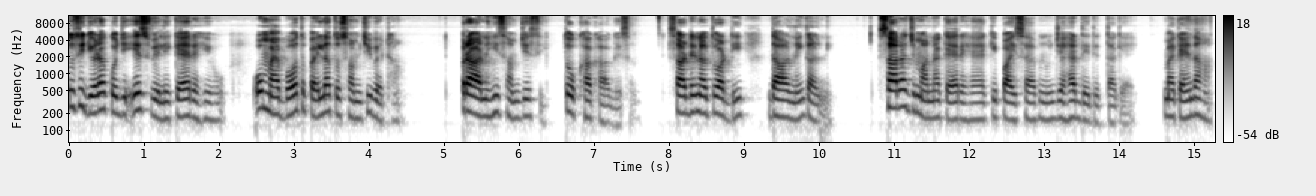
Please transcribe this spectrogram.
ਤੁਸੀਂ ਜਿਹੜਾ ਕੁਝ ਇਸ ਵੇਲੇ ਕਹਿ ਰਹੇ ਹੋ, ਉਹ ਮੈਂ ਬਹੁਤ ਪਹਿਲਾਂ ਤੋਂ ਸਮਝੀ ਬੈਠਾ ਭਰਾ ਨਹੀਂ ਸਮਝੇ ਸੀ, ਧੋਖਾ ਖਾ ਗਏ ਸਨ। ਸਾਡੇ ਨਾਲ ਤੁਹਾਡੀ ਦਾਲ ਨਹੀਂ ਗਲਣੀ ਸਾਰਾ ਜ਼ਮਾਨਾ ਕਹਿ ਰਿਹਾ ਹੈ ਕਿ ਭਾਈ ਸਾਹਿਬ ਨੂੰ ਜ਼ਹਿਰ ਦੇ ਦਿੱਤਾ ਗਿਆ ਹੈ। ਮੈਂ ਕਹਿੰਦਾ ਹਾਂ,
